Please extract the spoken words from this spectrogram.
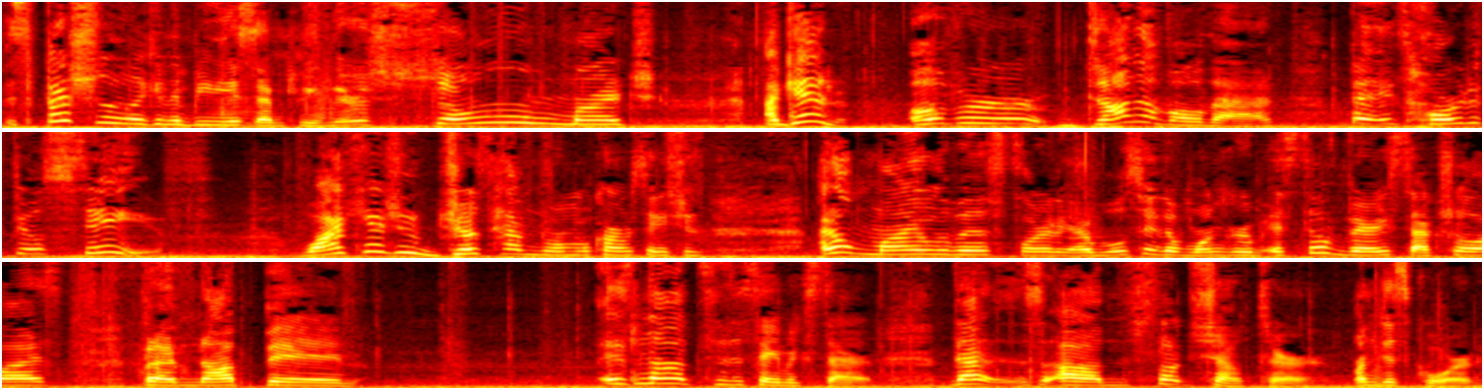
Especially like in the BDSM community, there's so much, again, overdone of all that that it's hard to feel safe. Why can't you just have normal conversations? I don't mind a little bit of flirting. I will say that one group is still very sexualized, but I've not been. It's not to the same extent. That's um, Slut Shelter on Discord.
